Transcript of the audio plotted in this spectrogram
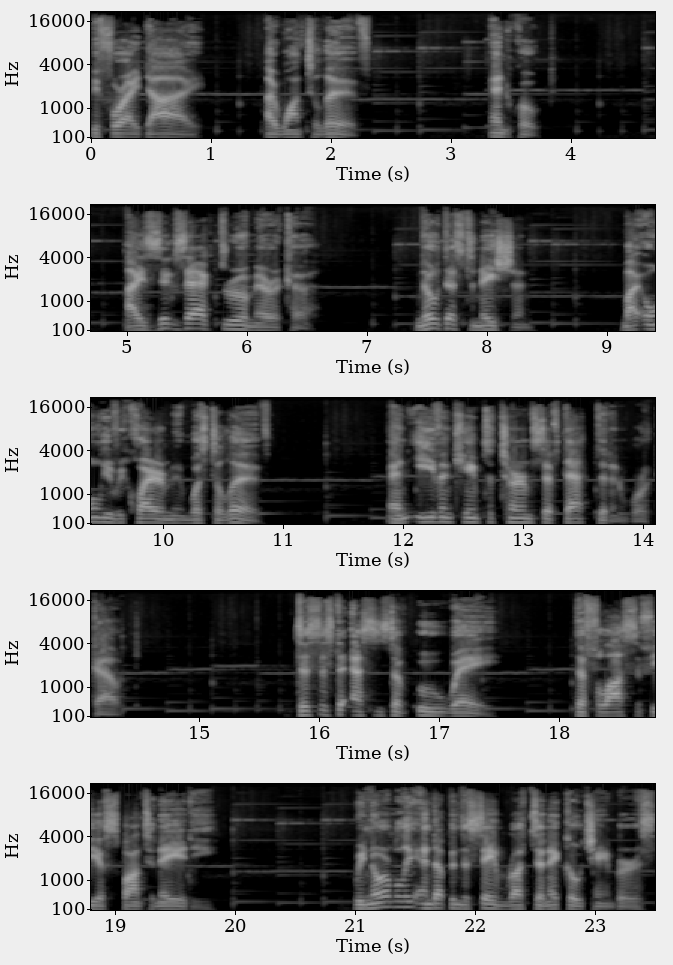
Before I die, I want to live. End quote. I zigzagged through America. No destination. My only requirement was to live. And even came to terms if that didn't work out. This is the essence of Wu Wei, the philosophy of spontaneity. We normally end up in the same ruts and echo chambers,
